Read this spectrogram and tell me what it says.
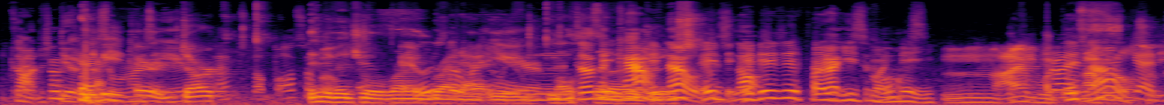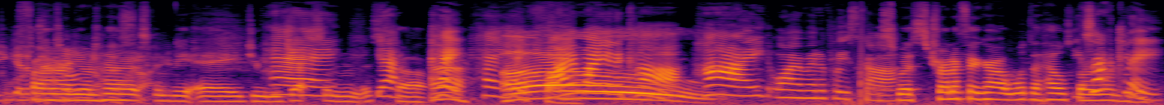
You can't just do Okay. it. if someone runs at you. dark That's not possible. individual It running right at you. It doesn't count. No, it's it not. is if I use use my force. knee. Mm, I would. Try This I and No. also again, you go get a for Fire on her. It's going to be a Julie Hey, Jackson this yeah, car. hey, hey, hey, why am I in a car? Oh. Hi, why am I in a police car? So we're trying to figure out what the hell's going on. Exactly.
